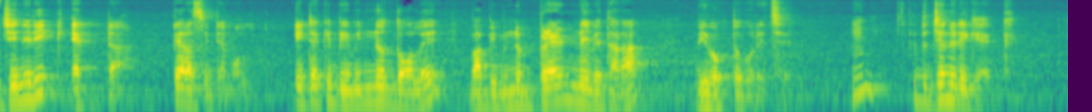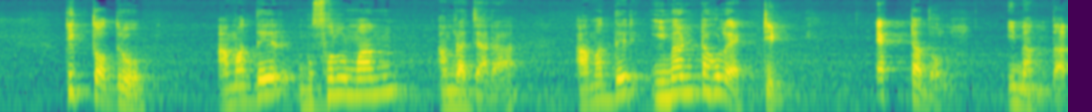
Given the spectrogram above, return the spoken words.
জেনেরিক একটা প্যারাসিটামল এটাকে বিভিন্ন দলে বা বিভিন্ন ব্র্যান্ড নেমে তারা বিভক্ত করেছে। হুম? কিন্তু জেনেরিক এক। ঠিক তদ্রূপ আমাদের মুসলমান আমরা যারা, আমাদের ইমানটা হলো অ্যাক্টিভ একটা দল, ইমানদার।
